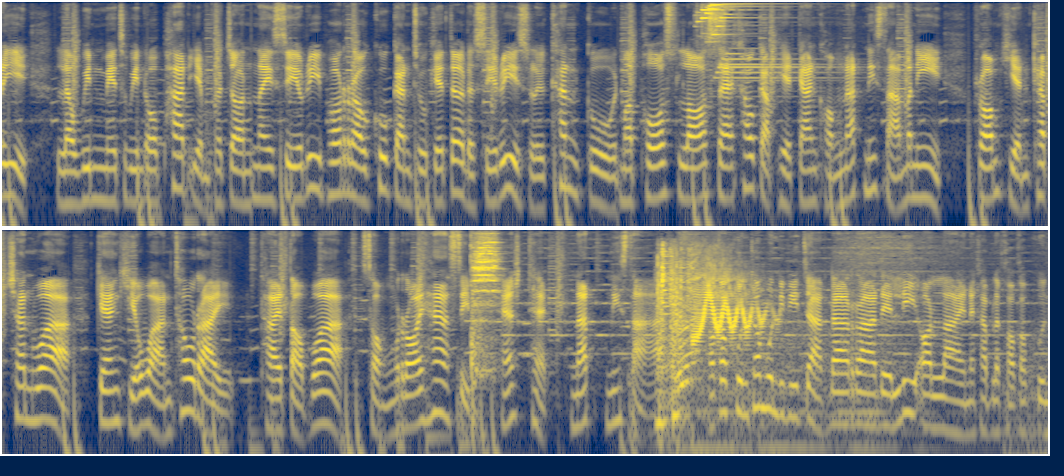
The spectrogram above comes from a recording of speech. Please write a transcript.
รี และวินเมทวินโอภาสเอี่ยมขจรในซีรีส์เพราะเราคู่กัน Together the Series หรือคั่นกูมาโพสต์ล้อแซะเข้ากับเหตุการณ์ของนัทนิสามณี พร้อมเขียนแคปชั่นว่า แกงเขียวหวานเท่าไหร่ทายตอบว่า 250 Hashtag นัทนิสาขอขอบคุณข้อมูลดีๆ จากดาราเดลี่ออนไลน์นะครับ และขอขอบคุณ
